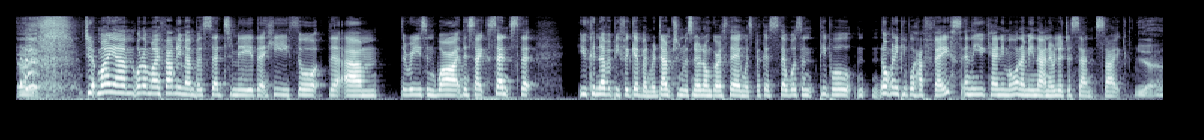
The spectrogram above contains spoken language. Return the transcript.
Yeah. Yeah. You- my um one of my family members said to me that he thought that um the reason why this like sense that you could never be forgiven redemption was no longer a thing was because there wasn't people not many people have faith in the UK anymore and I mean that in a religious sense like yeah,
